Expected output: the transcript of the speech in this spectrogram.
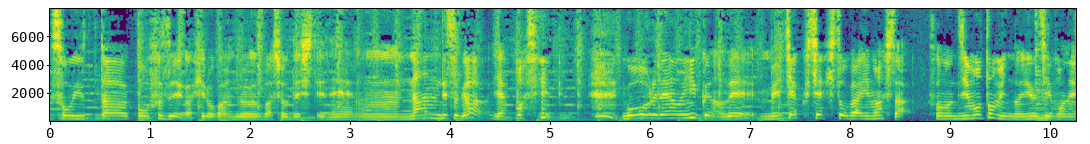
そういったこう風情が広がる場所でしてね。うんなんですがやっぱし ゴールデンウィークなのでめちゃくちゃ人がいました。その地元民の友人もね、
